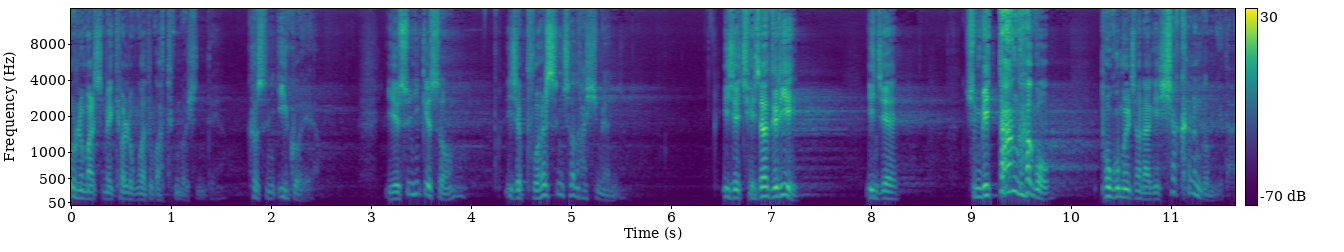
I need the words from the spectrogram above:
오늘 말씀의 결론과도 같은 것인데요. 그것은 이거예요. 예수님께서 이제 부활 승천 하시면 이제 제자들이 이제 준비 땅 하고 복음을 전하기 시작하는 겁니다.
